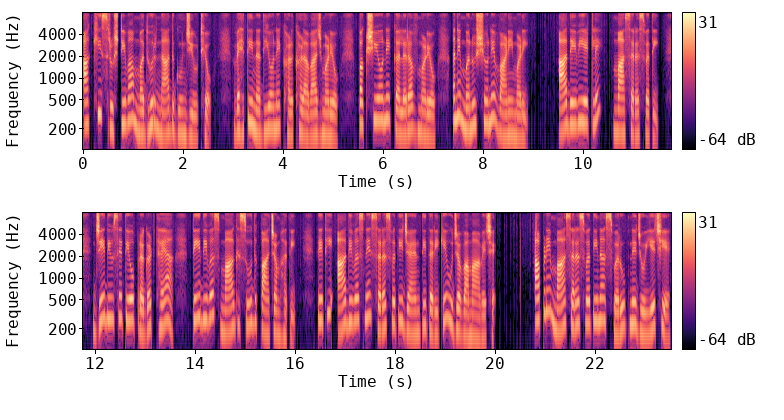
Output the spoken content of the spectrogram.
આખી સૃષ્ટિમાં મધુર નાદ ગુંજી ઉઠ્યો. વહેતી નદીઓને ખળખળ અવાજ મળ્યો, પક્ષીઓને કલરવ મળ્યો અને મનુષ્યોને વાણી મળી. આ દેવી એટલે મા સરસ્વતી. જે દિવસે તેઓ પ્રગટ થયા, તે દિવસ માઘ સુદ પાંચમ હતી. તેથી આ દિવસને સરસ્વતી જયંતી તરીકે ઉજવવામાં આવે છે. આપણે મા સરસ્વતીના સ્વરૂપને જોઈએ છીએ,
